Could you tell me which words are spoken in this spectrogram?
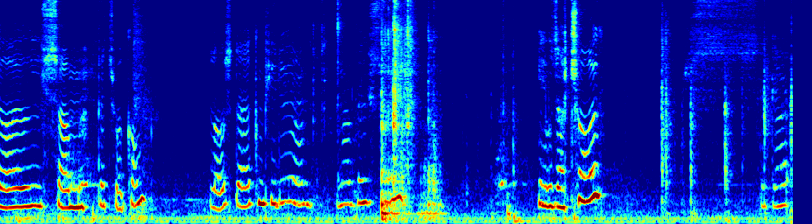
here some bits will come. Lost the computer on another screen. It was a chow. Stick it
